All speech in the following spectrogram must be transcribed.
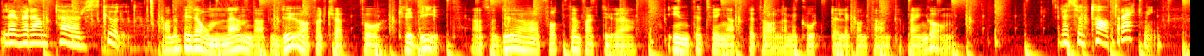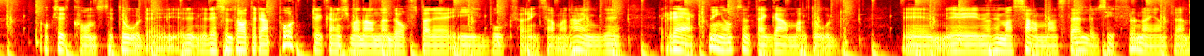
Leverantörsskuld? Ja, det blir det omvända. Att du har fått köpt på kredit. Alltså du har fått en faktura, inte tvingats betala med kort eller kontanter på en gång. Resultaträkning? Också ett konstigt ord. Resultatrapport kanske man använder oftare i bokföringssammanhang. Det, räkning är också ett där gammalt ord. Är hur man sammanställer siffrorna egentligen.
